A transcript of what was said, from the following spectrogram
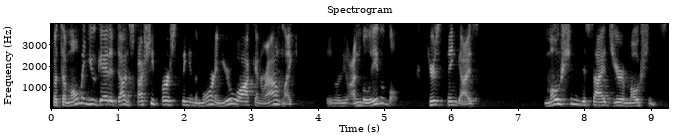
But the moment you get it done, especially first thing in the morning, you're walking around like unbelievable. Here's the thing, guys motion decides your emotions.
